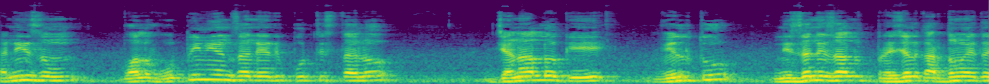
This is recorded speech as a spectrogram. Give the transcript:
కనీసం వాళ్ళ ఒపీనియన్స్ అనేది పూర్తి స్థాయిలో జనాల్లోకి వెళ్తూ నిజ నిజాలు ప్రజలకు అర్థమైతే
